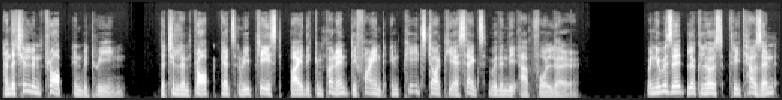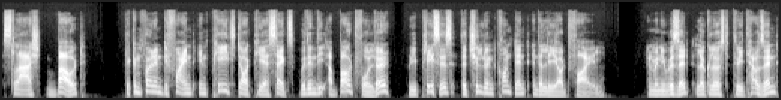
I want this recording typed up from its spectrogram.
and the children prop in between. The children prop gets replaced by the component defined in page.tsx within the app folder. When you visit localhost 3000 slash about, the component defined in page.tsx within the about folder replaces the children content in the layout file. And when you visit localhost 3000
